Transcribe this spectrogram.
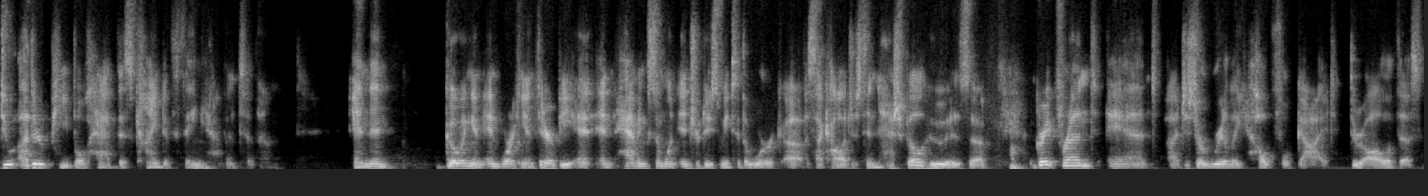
do other people have this kind of thing happen to them? And then going and, and, working in therapy and, and, having someone introduce me to the work of a psychologist in Nashville who is a, a great friend and uh, just a really helpful guide through all of this.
